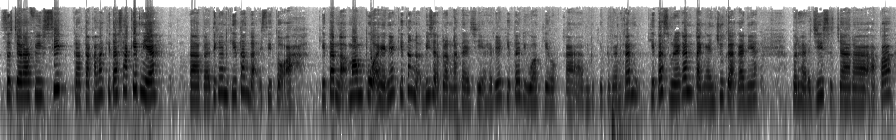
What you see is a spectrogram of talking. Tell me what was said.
secara fisik katakanlah kita sakit ya. Nah, berarti kan kita nggak istitoah, kita nggak mampu, akhirnya kita nggak bisa berangkat haji, akhirnya kita diwakilkan, begitu kan? Kan kita sebenarnya kan pengen juga kan ya berhaji secara apa,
